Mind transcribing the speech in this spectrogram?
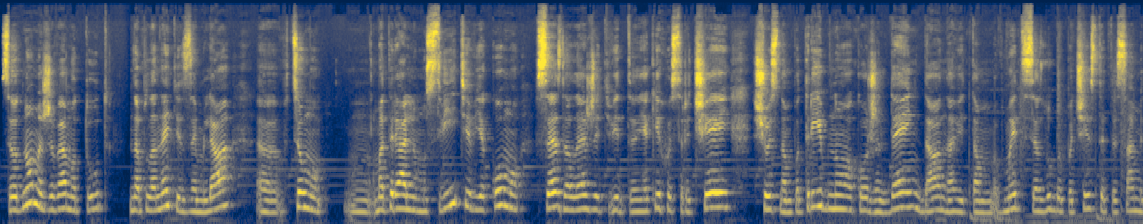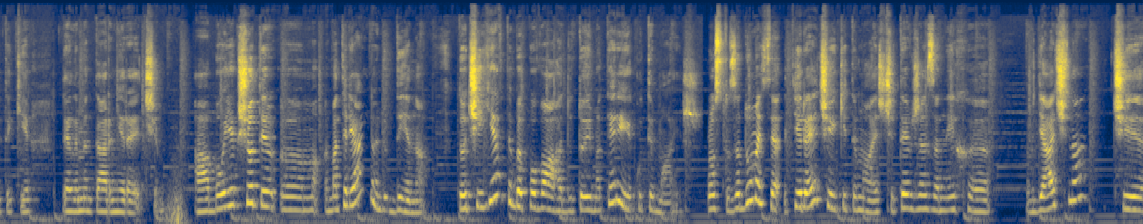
Все одно ми живемо тут, на планеті Земля, е, в цьому матеріальному світі, в якому все залежить від якихось речей, щось нам потрібно кожен день, да, навіть там вмитися, зуби почистити, самі такі елементарні речі. Або якщо ти е, матеріальна людина, то чи є в тебе повага до тої матерії, яку ти маєш? Просто задумайся, ті речі, які ти маєш, чи ти вже за них е, вдячна, чи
